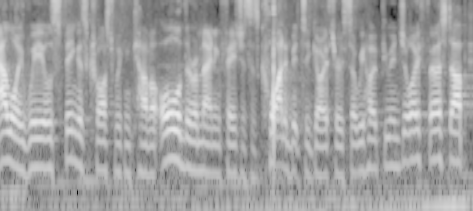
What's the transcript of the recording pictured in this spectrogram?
alloy wheels, fingers crossed we can cover all of the remaining features. There's quite a bit to go through so we hope you enjoy. First up,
